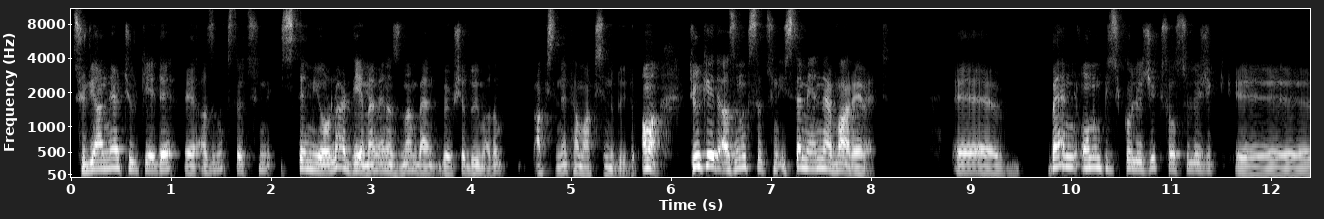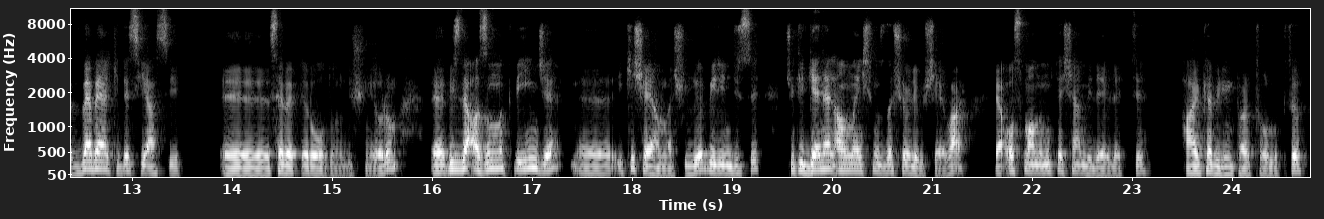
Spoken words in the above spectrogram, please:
Süryaniler Türkiye'de e, azınlık statüsünü istemiyorlar diyemem en azından ben böyle bir şey duymadım. Aksine tam aksini duydum. Ama Türkiye'de azınlık statüsünü istemeyenler var evet. E, ben onun psikolojik, sosyolojik e, ve belki de siyasi e, sebepleri olduğunu düşünüyorum. E, bizde azınlık deyince e, iki şey anlaşılıyor. Birincisi çünkü genel anlayışımızda şöyle bir şey var. Ya Osmanlı muhteşem bir devletti. Harika bir imparatorluktu.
